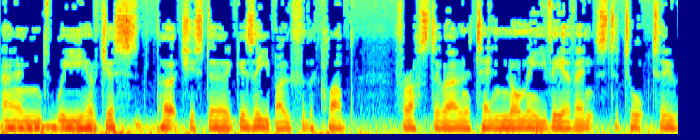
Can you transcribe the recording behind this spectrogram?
and we have just purchased a gazebo for the club for us to go and attend non-EV events to talk to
